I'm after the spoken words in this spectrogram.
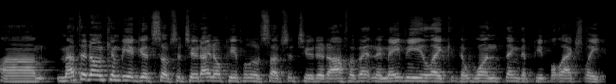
Um, methadone can be a good substitute. I know people who have substituted off of it, and it may be like the one thing that people actually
